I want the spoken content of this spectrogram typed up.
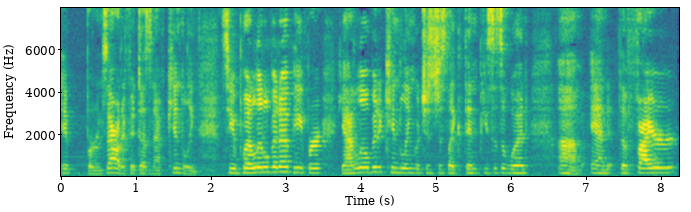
It burns out if it doesn't have kindling. So you put a little bit of paper you add a little bit of kindling which is just like thin pieces of wood um, and the fire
